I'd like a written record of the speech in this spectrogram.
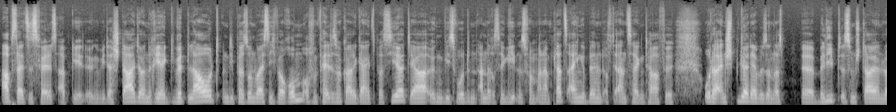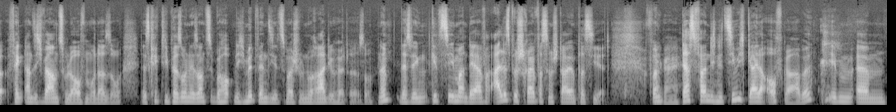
abseits des Feldes abgeht. Irgendwie das Stadion reagiert wird laut und die Person weiß nicht warum. Auf dem Feld ist auch gerade gar nichts passiert. Ja, irgendwie es wurde ein anderes Ergebnis einem anderen Platz eingeblendet auf der Anzeigentafel. Oder ein Spieler, der besonders äh, beliebt ist im Stadion, fängt an, sich warm zu laufen oder so. Das kriegt die Person ja sonst überhaupt nicht mit, wenn sie jetzt zum Beispiel nur Radio hört oder so. Ne? Deswegen gibt es jemanden, der einfach alles beschreibt, was im Stadion passiert. Und das fand ich eine ziemlich geile Aufgabe. Eben ähm,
